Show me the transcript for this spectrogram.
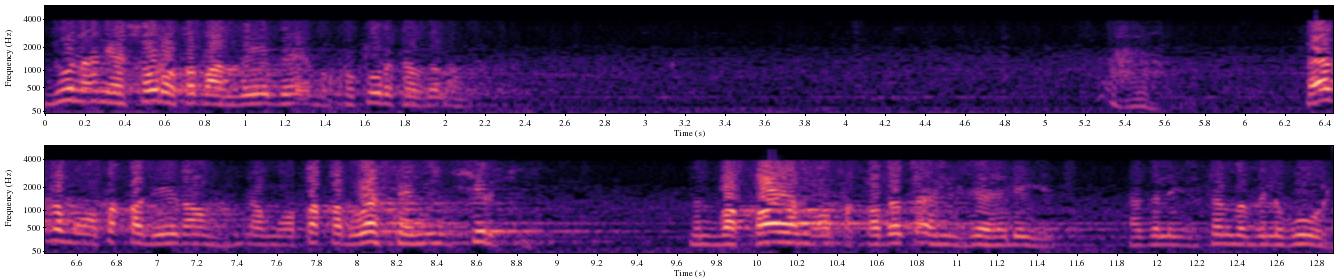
دون أن يشعروا طبعا بخطورة هذا الأمر. فهذا معتقد معتقد وثني شركي من بقايا معتقدات أهل الجاهلية هذا اللي يسمى بالغول.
